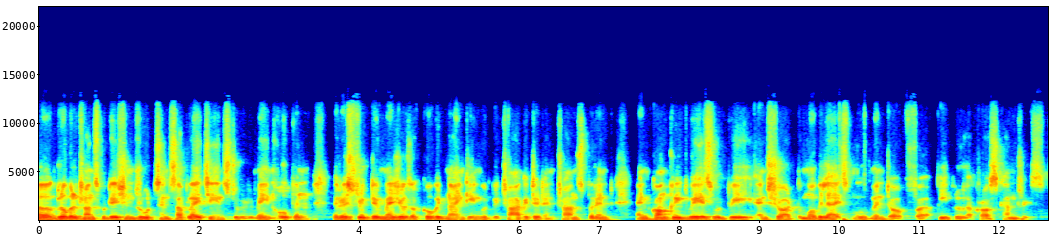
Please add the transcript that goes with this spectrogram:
uh, global transportation routes and supply chains to remain open. The restrictive measures of COVID 19 would be targeted and transparent, and concrete ways would be ensured to mobilize movement of uh, people across countries.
